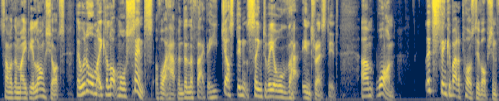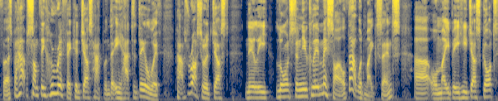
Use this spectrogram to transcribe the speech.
some of them may be long shots, they would all make a lot more sense of what happened than the fact that he just didn't seem to be all that interested. Um, one, let's think about a positive option first. Perhaps something horrific had just happened that he had to deal with. Perhaps Russia had just nearly launched a nuclear missile. That would make sense. Uh, or maybe he just got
